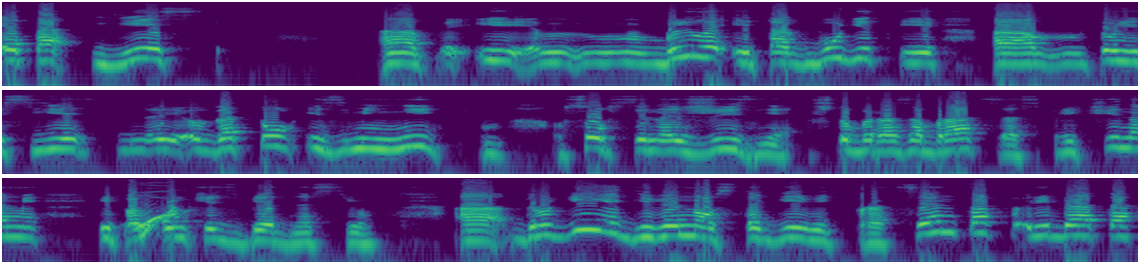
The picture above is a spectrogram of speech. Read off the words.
это есть и было, и так будет, и, а, то есть, есть э, готов изменить в собственной жизни, чтобы разобраться с причинами и покончить с бедностью. А другие 99% ребята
